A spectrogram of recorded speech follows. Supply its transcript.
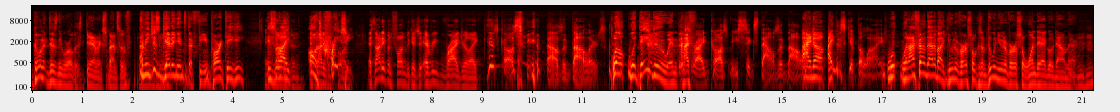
Going to Disney World is damn expensive. I mean, just mm-hmm. getting into the theme park, Tiki, It's is like, even- oh, it's not even fun. crazy. It's not even fun because every ride you're like, this cost me a thousand dollars. Well, what they do, and, and I This ride cost me six thousand dollars. I know. I- to skip the line. Wh- What I found out about Universal, because I'm doing Universal one day I go down there, mm-hmm.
